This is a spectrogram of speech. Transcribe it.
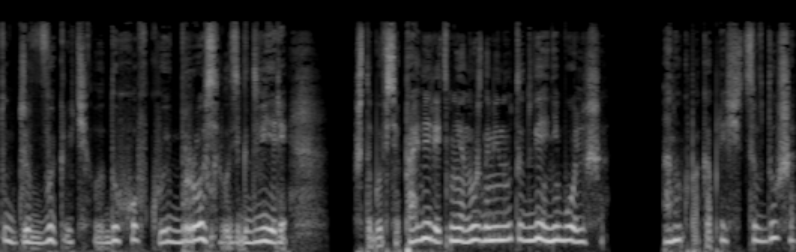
Тут же выключила духовку и бросилась к двери. Чтобы все проверить, мне нужно минуты две, не больше. А ну-ка, пока плещется в душе,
